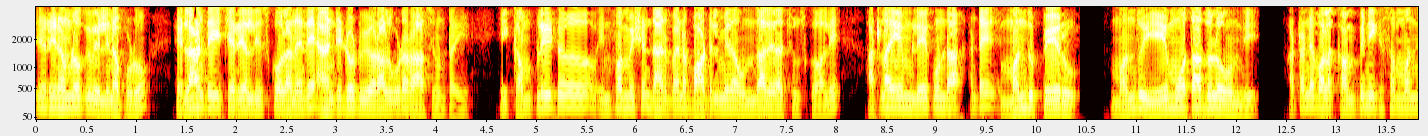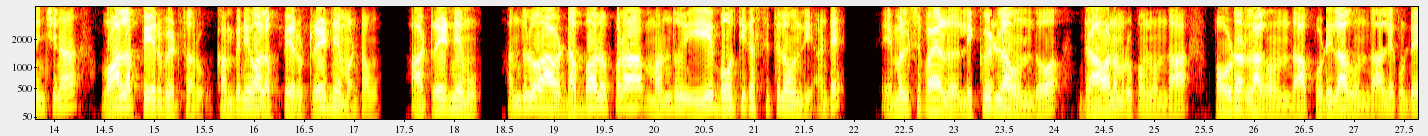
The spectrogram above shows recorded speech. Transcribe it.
శరీరంలోకి వెళ్ళినప్పుడు ఎలాంటి చర్యలు తీసుకోవాలనేది యాంటీడోట్ వివరాలు కూడా రాసి ఉంటాయి. ఈ కంప్లీట్ ఇన్ఫర్మేషన్ దానిపైన బాటిల్ మీద ఉందా లేదా చూసుకోవాలి. అట్లా ఏం లేకుండా అంటే మందు పేరు మందు ఏ మోతాదులో ఉంది అట్లనే వాళ్ళ కంపెనీకి సంబంధించిన వాళ్ళ పేరు పెడతారు. కంపెనీ వాళ్ళ పేరు ట్రేడ్ నేమ్ అంటాము. ఆ ట్రేడ్ నేము అందులో ఆ డబ్బా లోపల మందు ఏ భౌతిక స్థితిలో ఉంది అంటే ఎమల్సిఫైర్ లిక్విడ్లా ఉందో ద్రావణం రూపంలో ఉందా పౌడర్ లాగా ఉందా పొడిలాగా ఉందా లేకుంటే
